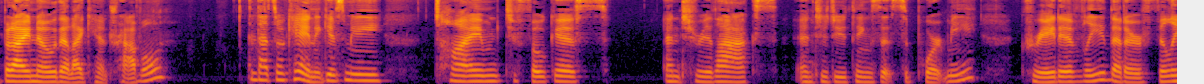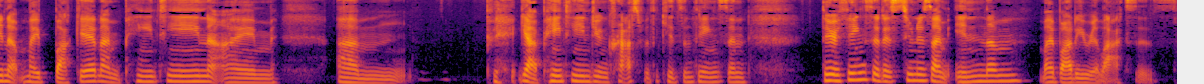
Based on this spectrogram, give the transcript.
But I know that I can't travel. And that's okay. And it gives me time to focus and to relax and to do things that support me creatively that are filling up my bucket. I'm painting, I'm um yeah, painting, doing crafts with the kids and things and there are things that as soon as I'm in them, my body relaxes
